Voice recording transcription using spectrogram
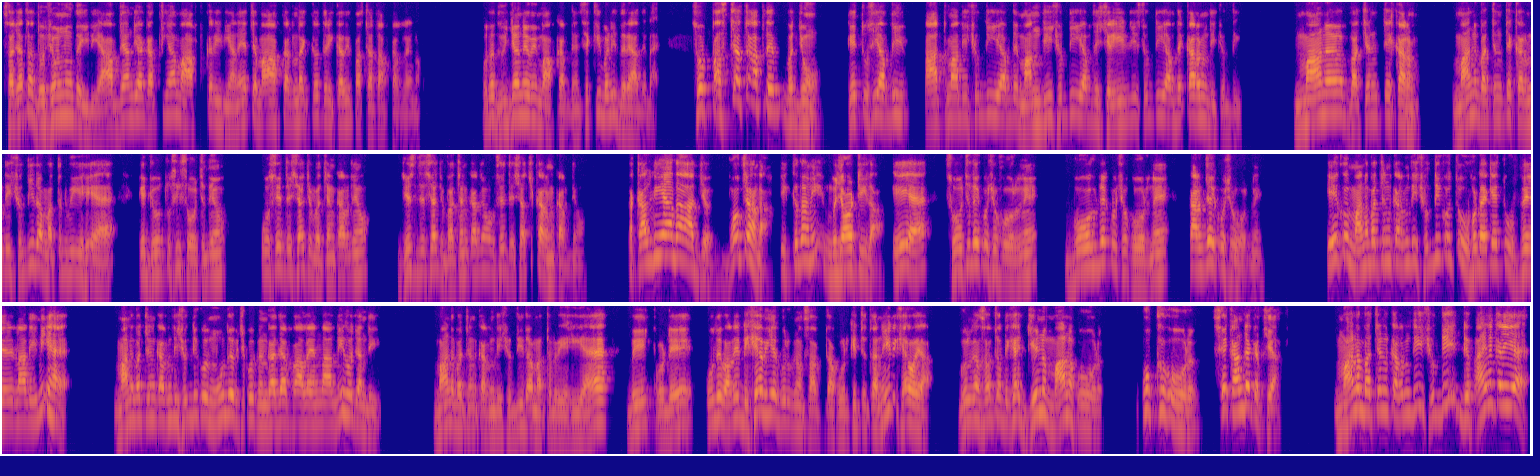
ਸਜ਼ਾ ਤਾਂ ਦੁਸ਼ਮਣ ਨੂੰ ਦੇਈ ਦੀ ਆ, ਆਪਦਿਆਂ ਦੀਆਂ ਗਲਤੀਆਂ ਮਾਫ ਕਰੀ ਦੀਆਂ ਨੇ ਤੇ ਮਾਫ ਕਰਨ ਦਾ ਇੱਕੋ ਤਰੀਕਾ ਵੀ ਪਛਤਾਤਾਪ ਕਰ ਲੈਣਾ। ਉਹਦਾ ਦੂਜਿਆਂ ਨੇ ਵੀ ਮਾਫ ਕਰਦੇ ਨੇ ਸਿੱਖੀ ਬੜੀ ਦਰਿਆ ਦੇ ਹੈ ਸੋ ਪਛਤਾਤਾਪ ਦੇ ਵਜੋਂ ਕਿ ਤੁਸੀਂ ਆਪਦੀ ਆਤਮਾ ਦੀ ਸ਼ੁੱਧੀ, ਆਪਦੇ ਮਨ ਦੀ ਸ਼ੁੱਧੀ, ਆਪਦੇ ਸਰੀਰ ਦੀ ਸ਼ੁੱਧੀ, ਆਪਦੇ ਕਰਮ ਦੀ ਸ਼ੁੱਧੀ। ਮਨ ਬਚਨ ਤੇ ਕਰਮ। ਮਨ ਬਚਨ ਤੇ ਕਰਮ ਦੀ ਸ਼ੁੱਧੀ ਦਾ ਮਤਲਬ ਵੀ ਇਹ ਹੈ ਕਿ ਜੋ ਤੁਸੀਂ ਸੋਚਦੇ ਹੋ, ਉਸੇ ਦਿਸ਼ਾ 'ਚ ਵਚਨ ਕਰਦੇ ਹੋ। ਜਿਸ ਦਿਸ਼ਾ 'ਚ ਵਚਨ ਕਰਦੇ ਹੋ, ਉਸੇ ਦਿਸ਼ਾ 'ਚ ਕਰਮ ਕਰਦੇ ਹੋ। ਅਕਾਲੀਆਂ ਦਾ ਅੱਜ ਬਹੁਤਿਆਂ ਦਾ, ਇੱਕ ਦਾ ਨਹੀਂ ਮੈਜੋਰਟੀ ਦਾ। ਇਹ ਹੈ, ਸੋਚਦੇ ਕੁਝ ਹੋਰ ਨੇ, ਬੋਲਦੇ ਕੁਝ ਹੋਰ ਨੇ, ਕਰਦੇ ਕੁਝ ਹੋਰ ਨੇ। ਇਹ ਕੋਈ ਮਨ ਬਚਨ ਕਰਨ ਦੀ ਸ਼ੁੱਧੀ, ਕੋਈ ਧੂਫ ਲੈ ਕੇ ਧੂਫੇ ਨਾਲ ਹੀ ਨਹੀਂ ਹੈ। ਮਨ ਬਚਨ ਕਰਨ ਦੀ ਸ਼ੁੱਧੀ, ਕੋਈ ਮੂੰਹ ਦੇ ਵਿੱਚ ਕੋਈ ਗੰਗਾ ਜਲ ਪਾ ਲੈਣ ਨਾਲ ਨਹੀਂ ਹੋ ਜਾਂਦੀ। ਮਨ ਬਚਨ ਕਰਨ ਦੀ ਸ਼ੁੱਧੀ ਦਾ ਮਤਲਬ ਇਹੀ ਹੈ ਵੀ ਤੁਹਾਡੇ, ਉਹਦੇ ਬਾਰੇ ਲਿਖਿਆ ਵੀ ਹੈ ਗੁਰੂ ਗ੍ਰੰਥ ਸਾਹਿਬ ਦਾ ਹੋਰ ਕਿਤੇ ਤਾਂ ਨਹੀਂ ਲਿਖਿਆ ਹੋਇਆ। ਗੁਰੂ ਗ੍ਰੰਥ ਸਾਹਿਬ 'ਚ ਲਿਖਿਆ, ਜਿਨ ਮਨ ਹੋਰ ਉਖ ਹੋਰ, ਸੇ ਕੰਡ ਕੱਚਿਆ। ਮਨ ਬਚਨ ਕਰਨ ਦੀ ਸ਼ੁੱਧੀ ਡਿਫਾਈਨ ਕਰੀ ਹੈ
